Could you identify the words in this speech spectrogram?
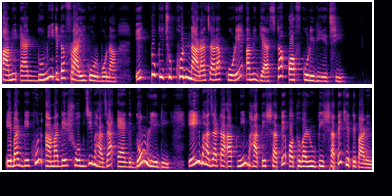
আমি একদমই এটা ফ্রাই করব না। একটু কিছুক্ষণ নাড়াচাড়া করে আমি গ্যাসটা অফ করে দিয়েছি। এবার দেখুন আমাদের সবজি ভাজা একদম রেডি এই ভাজাটা আপনি ভাতের সাথে অথবা রুটির সাথে খেতে পারেন।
